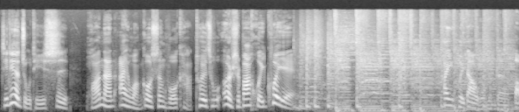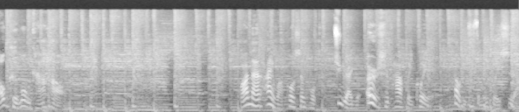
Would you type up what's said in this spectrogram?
今天的主题是华南爱网购生活卡推出二十八回馈耶！欢迎回到我们的宝可梦卡好。华南爱网购生活卡居然有二十趴回馈耶，到底是怎么一回事啊？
